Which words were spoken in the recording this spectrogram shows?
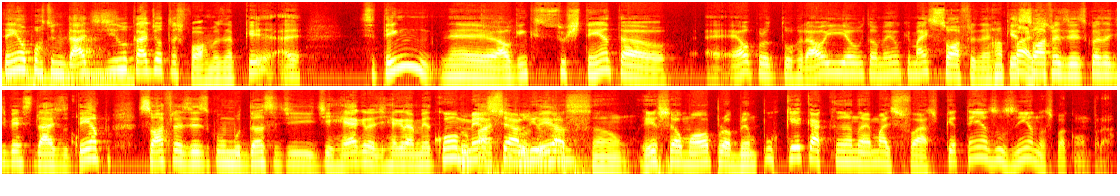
tenha a oportunidade de lucrar de outras formas, né? Porque é, se tem né, alguém que sustenta é, é, o produtor rural e é o, também o que mais sofre, né? Rapaz, Porque sofre às vezes com a diversidade do tempo, sofre às vezes com mudança de, de regra, de regramento. Comercialização. Esse é o maior problema. Por que, que a cana é mais fácil? Porque tem as usinas para comprar.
